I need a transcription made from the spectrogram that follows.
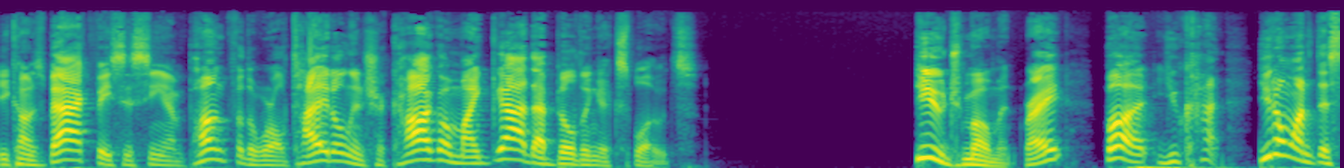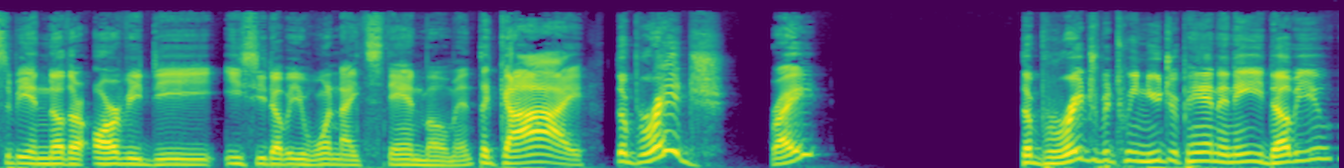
he comes back, faces CM Punk for the world title in Chicago. My God, that building explodes. Huge moment, right? But you can't. You don't want this to be another RVD ECW one night stand moment. The guy, the bridge, right? The bridge between New Japan and AEW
